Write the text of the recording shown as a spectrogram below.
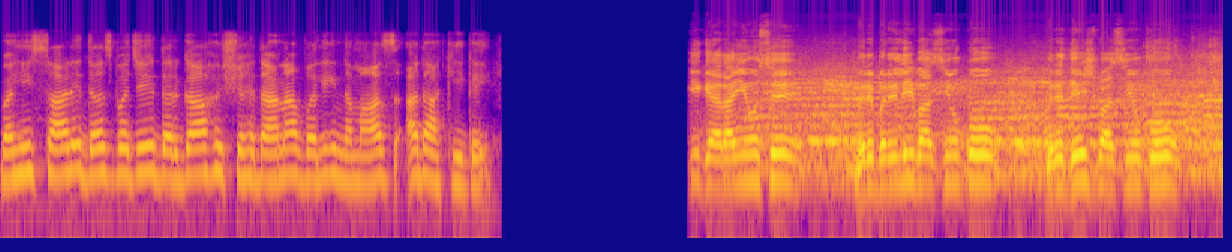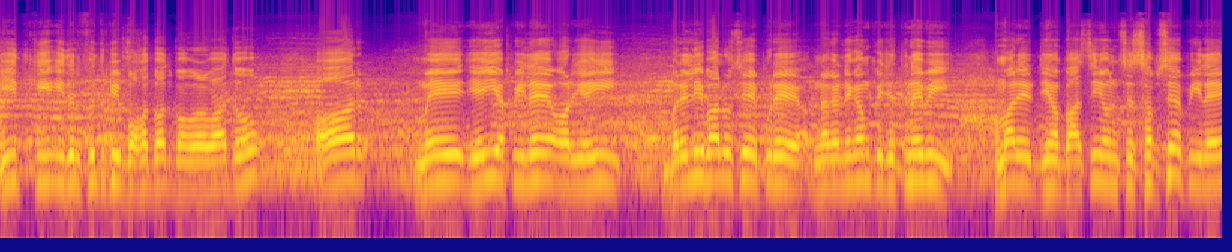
वहीं साढ़े दस बजे दरगाह शहदाना वली नमाज़ अदा की गई। की गहराइयों से मेरे बरेली वासियों को, मेरे देशवासियों को ईद की, ईद फित्र की बहुत बहुत मुबारकबाद। हो और मैं यही अपील है और यही बरेली वालों से, पूरे नगर निगम के जितने भी हमारे यहाँ वासी हैं, उनसे सबसे अपील है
